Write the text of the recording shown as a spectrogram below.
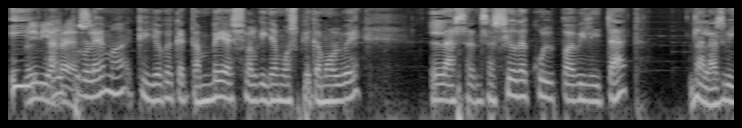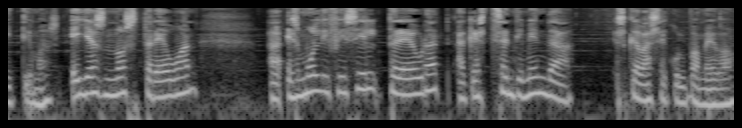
I no hi havia el res. problema, que jo crec que també això el Guillem ho explica molt bé, la sensació de culpabilitat de les víctimes. Elles no es treuen... Eh, és molt difícil treure't aquest sentiment de és que va ser culpa meva.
